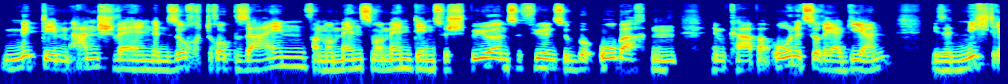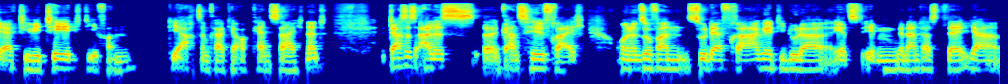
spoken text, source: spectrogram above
mit dem anschwellenden Suchtdruck sein, von Moment zu Moment den zu spüren, zu fühlen, zu beobachten im Körper, ohne zu reagieren. Diese Nicht-Reaktivität, die von die Achtsamkeit ja auch kennzeichnet. Das ist alles äh, ganz hilfreich. Und insofern zu der Frage, die du da jetzt eben genannt hast, wer, ja,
